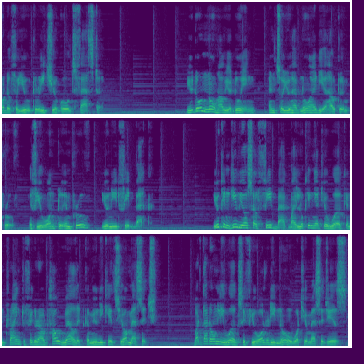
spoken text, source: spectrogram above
order for you to reach your goals faster. You don't know how you're doing, and so you have no idea how to improve. If you want to improve, you need feedback. You can give yourself feedback by looking at your work and trying to figure out how well it communicates your message. But that only works if you already know what your message is.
